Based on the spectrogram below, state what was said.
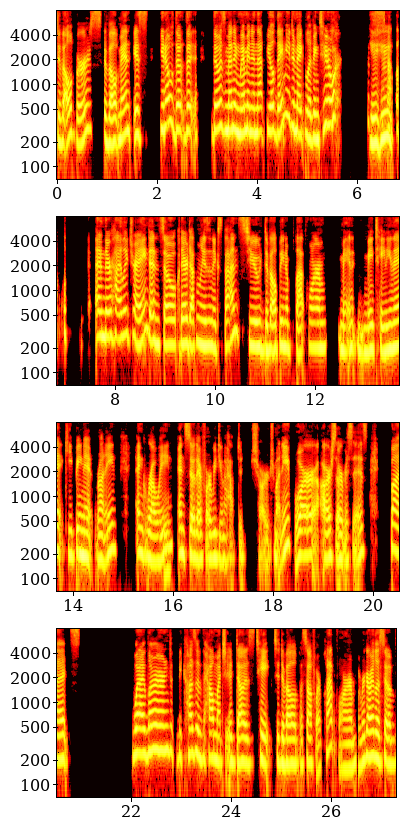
developers, development is, you know, the, the, those men and women in that field, they need to make a living too. Mm-hmm. So, and they're highly trained. And so there definitely is an expense to developing a platform, man- maintaining it, keeping it running and growing. And so therefore we do have to charge money for our services. But what I learned because of how much it does take to develop a software platform, regardless of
